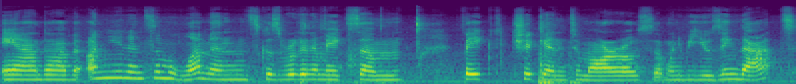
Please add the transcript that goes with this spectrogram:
And I have an onion and some lemons because we're going to make some baked chicken tomorrow. So I'm going to be using that.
